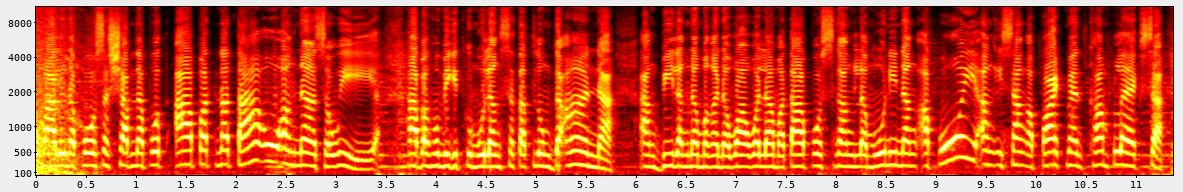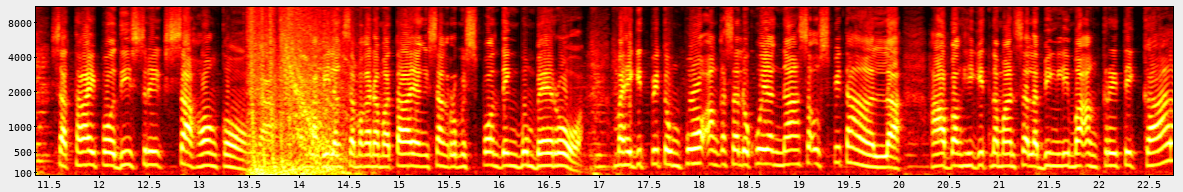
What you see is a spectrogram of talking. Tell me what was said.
Pumalo na po sa siyam na apat na tao ang nasawi habang humigit kumulang sa tatlong daan ang bilang ng mga nawawala matapos ngang lamunin ng apoy ang isang apartment complex sa Taipo District sa Hong Kong. Kabilang sa mga namatay ang isang responding bumbero. Mahigit pitumpo ang kasalukuyang nasa ospital habang higit naman sa labing lima ang kritikal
